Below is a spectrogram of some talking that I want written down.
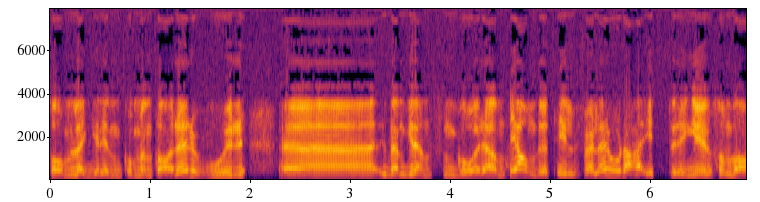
som legger inn kommentarer, hvor eh, den grensen går hen. I andre tilfeller hvor det er ytringer som da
